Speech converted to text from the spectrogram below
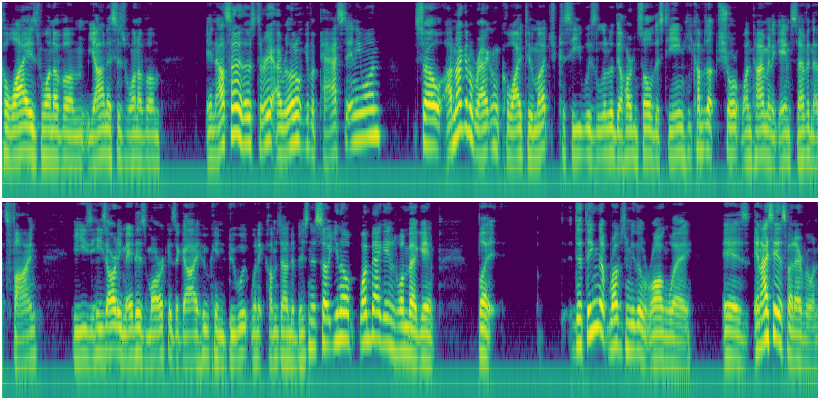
Kawhi is one of them. Giannis is one of them. And outside of those three, I really don't give a pass to anyone. So I'm not gonna rag on Kawhi too much because he was literally the heart and soul of this team. He comes up short one time in a game seven. That's fine. He's he's already made his mark as a guy who can do it when it comes down to business. So you know, one bad game is one bad game. But the thing that rubs me the wrong way is, and I say this about everyone,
